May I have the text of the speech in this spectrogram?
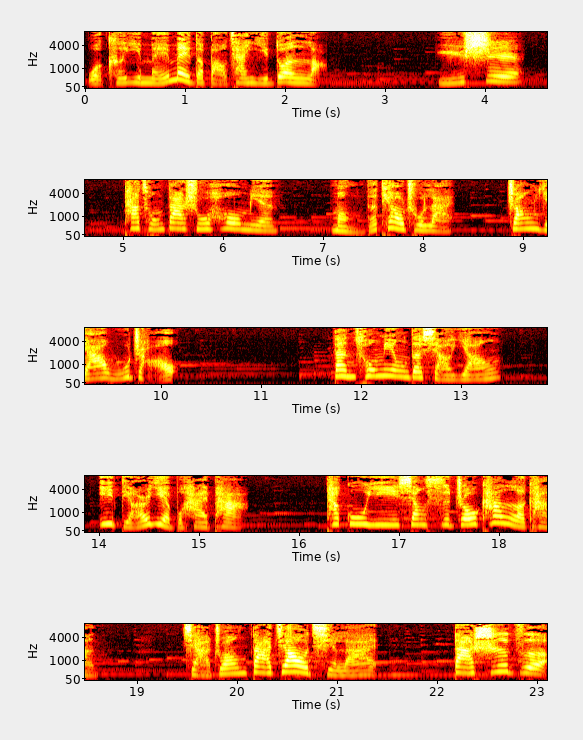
我可以美美的饱餐一顿了。”于是，他从大树后面猛地跳出来，张牙舞爪。但聪明的小羊一点儿也不害怕，他故意向四周看了看，假装大叫起来：“大狮子，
